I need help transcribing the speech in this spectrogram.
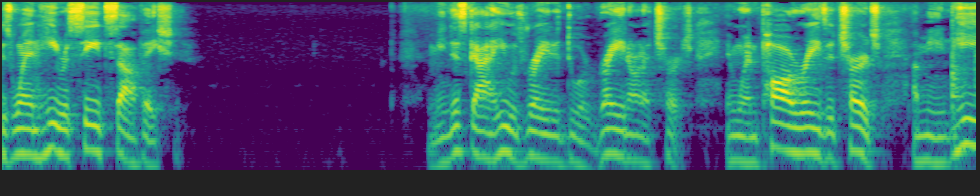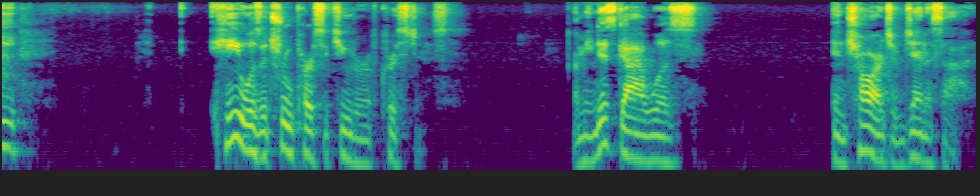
is when he received salvation. I mean, this guy, he was ready to do a raid on a church. And when Paul raids a church, I mean, he he was a true persecutor of Christians. I mean, this guy was in charge of genocide,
